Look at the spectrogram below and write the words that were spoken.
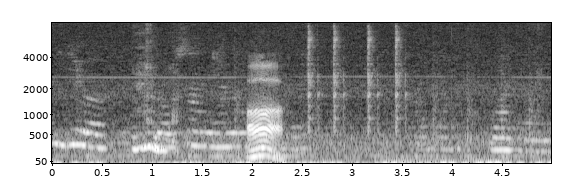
Gidiyor. 90 canım. Aa, Var var.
